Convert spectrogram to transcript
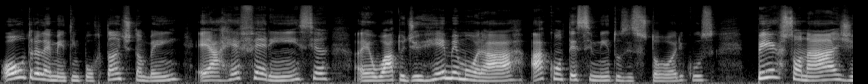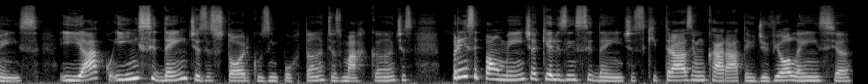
Outro elemento importante também é a referência, é o ato de rememorar acontecimentos históricos, personagens e, e, incidentes históricos importantes, marcantes, principalmente aqueles incidentes que trazem um caráter de violência,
